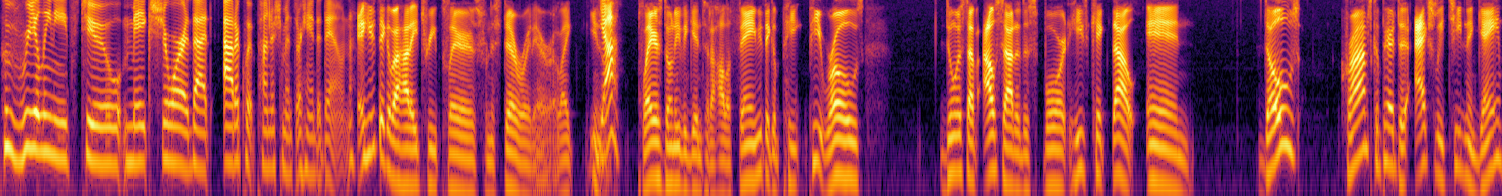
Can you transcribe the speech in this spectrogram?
who really needs to make sure that adequate punishments are handed down. And you think about how they treat players from the steroid era. Like, you know, Yeah. players don't even get into the Hall of Fame. You think of Pete, Pete Rose doing stuff outside of the sport. He's kicked out. And those crimes compared to actually cheating a game,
